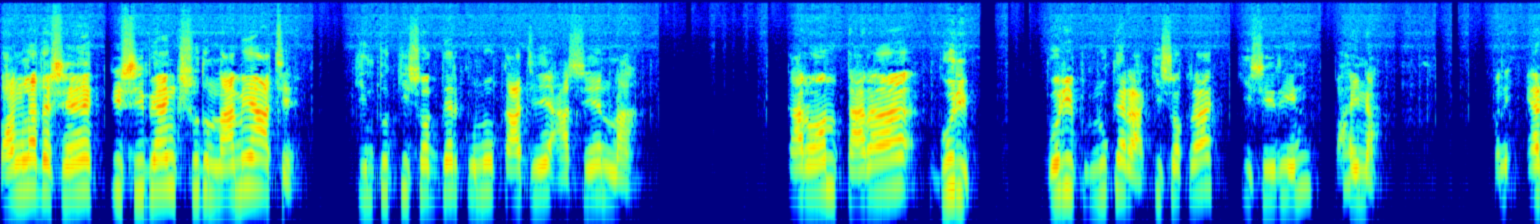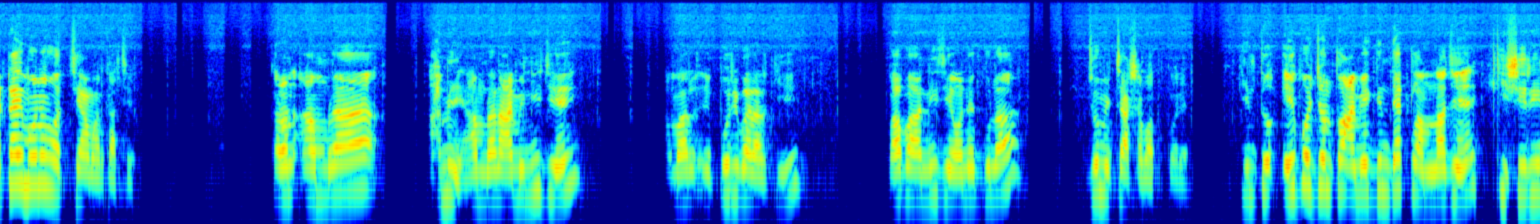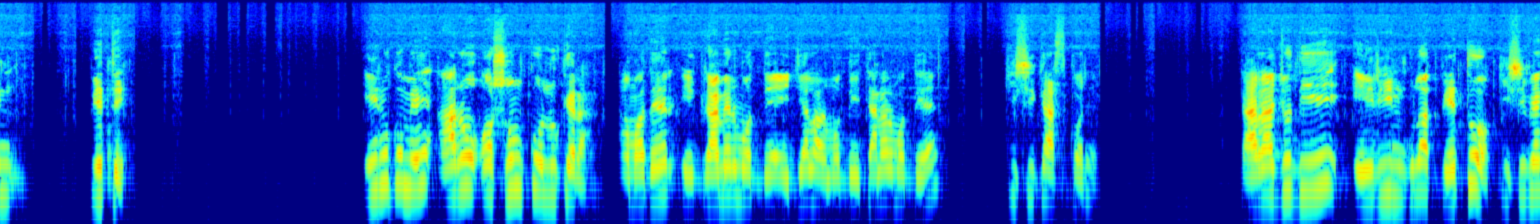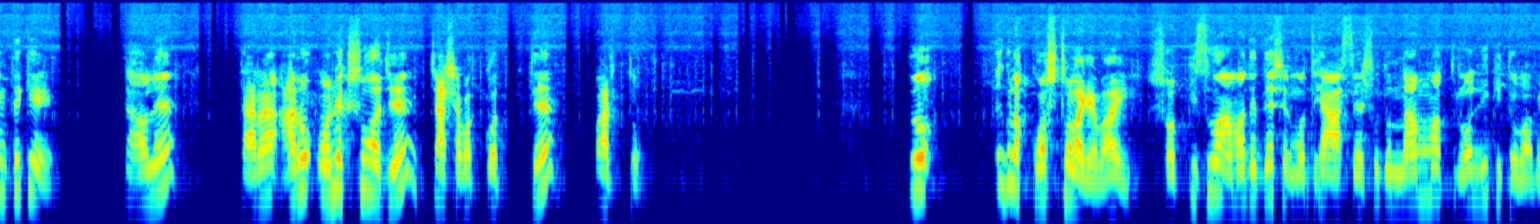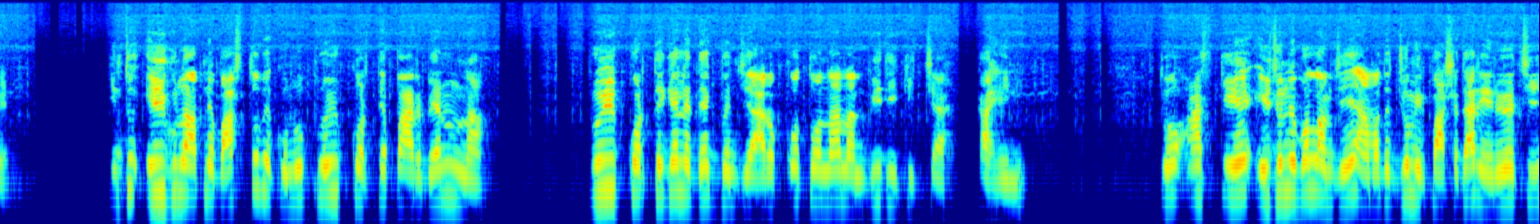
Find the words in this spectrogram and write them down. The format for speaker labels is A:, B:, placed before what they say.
A: বাংলাদেশে কৃষি ব্যাংক শুধু নামে আছে, কিন্তু কৃষকদের কোনো কাজে আসে না। কারণ তারা গরিব গরিব লোকেরা, কৃষকরা কৃষি ঋণ পায় না। মানে এটাই মনে হচ্ছে আমার কাছে। কারণ আমরা, আমি, আমরা না, আমি নিজেই, আমার পরিবার আর কি, বাবা নিজে অনেকগুলা জমি চাষাবাদ করে। কিন্তু এই পর্যন্ত আমি একদিন দেখলাম না যে কৃষি ঋণ পেতে। এইরকমই আরও অসংখ্য লোকেরা আমাদের এই গ্রামের মধ্যে, এই জেলার মধ্যে, এই থানার মধ্যে কৃষি কাজ করে। তারা যদি এই ঋণগুলা পেত কৃষি ব্যাংক থেকে, তাহলে তারা আরও অনেক সহজে চাষাবাদ করতে পারত তো এগুলা কষ্ট লাগে ভাই। সবকিছু আমাদের দেশের মধ্যে আছে, শুধু নামমাত্র লিখিতভাবে। কিন্তু এইগুলো আপনি বাস্তবে কোনো প্রয়োগ করতে পারবেন না। প্রয়োগ করতে গেলে দেখবেন যে আরও কত নানান বিধি কিচ্ছা কাহিনী। তো আজকে এই জন্য বললাম যে আমাদের জমির পাশে দাঁড়িয়ে রয়েছি।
